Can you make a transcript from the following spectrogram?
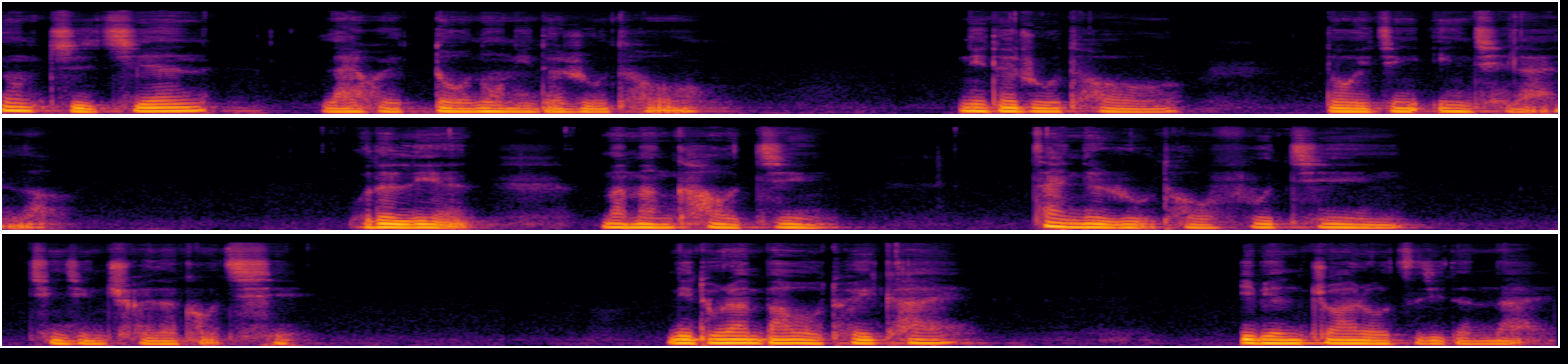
用指尖来回抖弄你的乳头，你的乳头都已经硬起来了。我的脸慢慢靠近，在你的乳头附近轻轻吹了口气。你突然把我推开，一边抓揉自己的奶，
